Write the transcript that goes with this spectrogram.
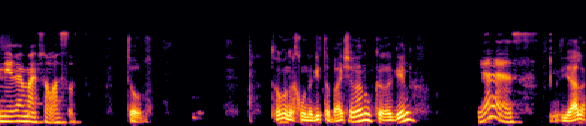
נראה מה אפשר לעשות. טוב. טוב, אנחנו נגיד את הביי שלנו, כרגיל? יס. יאללה.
